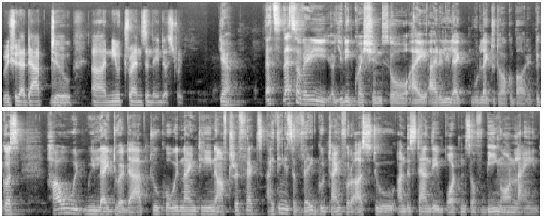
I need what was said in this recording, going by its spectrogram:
we should adapt to mm-hmm. new trends in the industry yeah that's that's a very uh, unique question. So I I really like would like to talk about it because how would we like to adapt to COVID nineteen after effects? I think it's a very good time for us to understand the importance of being online.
